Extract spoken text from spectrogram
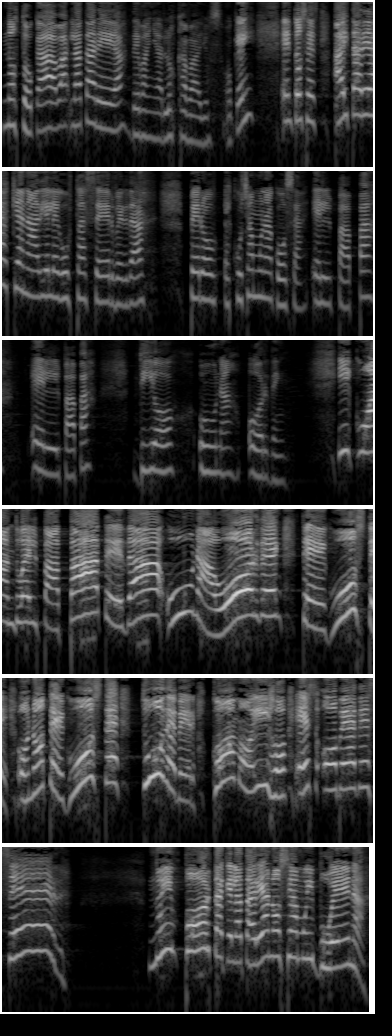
nos tocaba la tarea de bañar los caballos, ¿ok? Entonces, hay tareas que a nadie le gusta hacer, ¿verdad? Pero escúchame una cosa, el papá, el papá dio una orden. Y cuando el papá te da una orden, te guste o no te guste, tu deber como hijo es obedecer. No importa que la tarea no sea muy buena.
